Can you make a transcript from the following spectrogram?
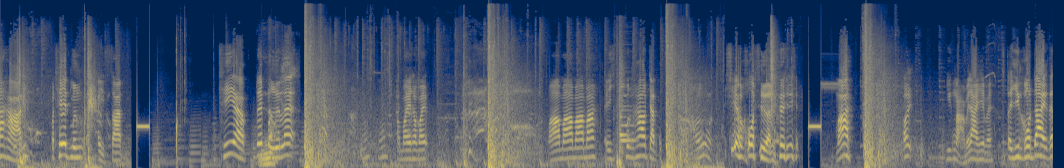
ทหารประเทศมึง ไอสัตว์เทียบได้ปืนแล้วทำไมทำไม มามามามาไอ้มึงห้าวจัดเออเชี่ยโคตรเถื่อนเลยมาเอ้ย ยิงหมาไม่ได้ใช่ไหม แต่ยิงคนได้ก็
